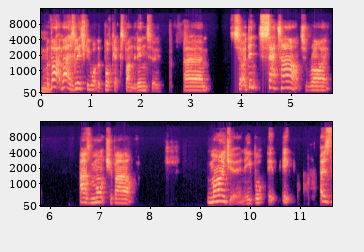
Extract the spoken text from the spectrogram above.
Mm. But that that is literally what the book expanded into. Um, so I didn't set out to write as much about my journey, but it, it as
